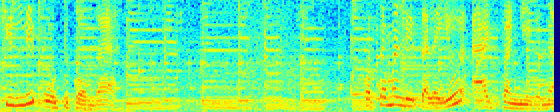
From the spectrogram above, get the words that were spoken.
கிள்ளி போட்டுக்கோங்க. கொத்தமல்லி தலையும் ஆட் பண்ணிடுங்க.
